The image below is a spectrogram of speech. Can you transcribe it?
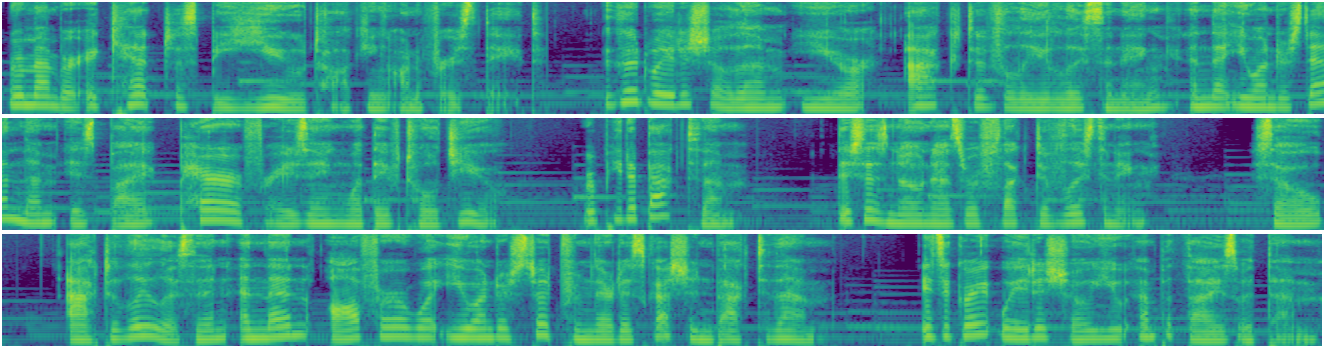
Remember, it can't just be you talking on a first date. A good way to show them you're actively listening and that you understand them is by paraphrasing what they've told you. Repeat it back to them. This is known as reflective listening. So actively listen, and then offer what you understood from their discussion back to them. It's a great way to show you empathize with them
